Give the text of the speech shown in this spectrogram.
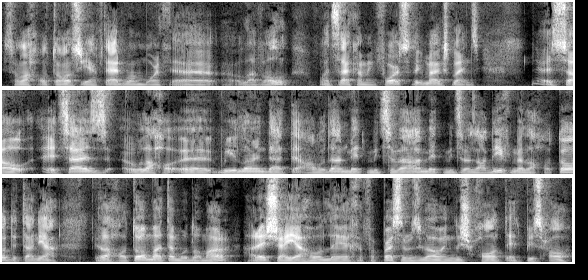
So you have to add one more uh, level. What's that coming for? So the Gemara explains. Uh, so it says uh, we learned that avodan met mitzvah met mitzvah zadif melachoto detanya melachoto matamud lomar haresh holech if a person is going lishchot et pisho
